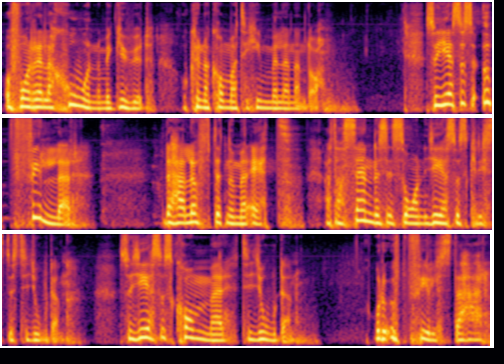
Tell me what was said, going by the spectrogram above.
Och få en relation med Gud och kunna komma till himmelen en dag. Så Jesus uppfyller det här löftet nummer ett. Att han sänder sin son Jesus Kristus till jorden. Så Jesus kommer till jorden. Och då uppfylls det här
